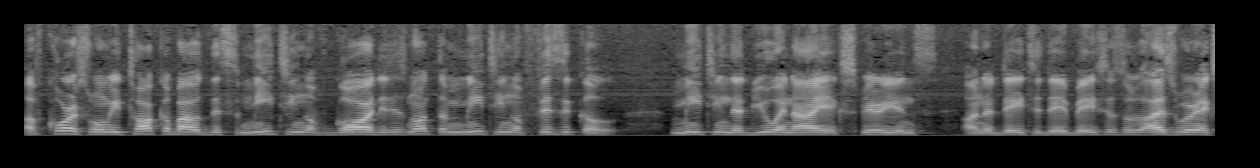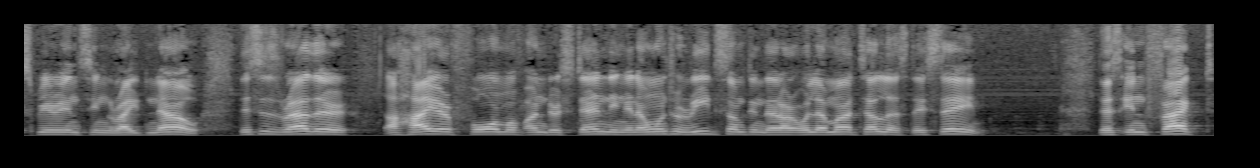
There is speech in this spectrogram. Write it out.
Of course, when we talk about this meeting of God, it is not the meeting of physical meeting that you and I experience on a day to day basis, or as we're experiencing right now. This is rather a higher form of understanding. And I want to read something that our ulama tell us. They say that, in fact,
